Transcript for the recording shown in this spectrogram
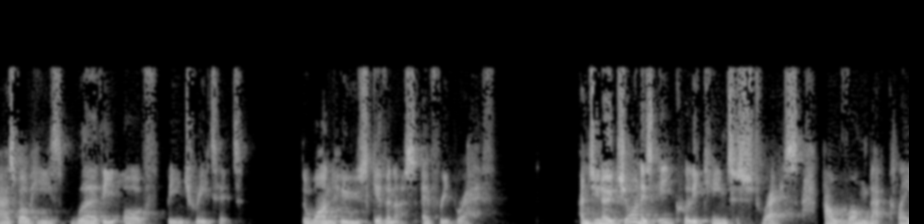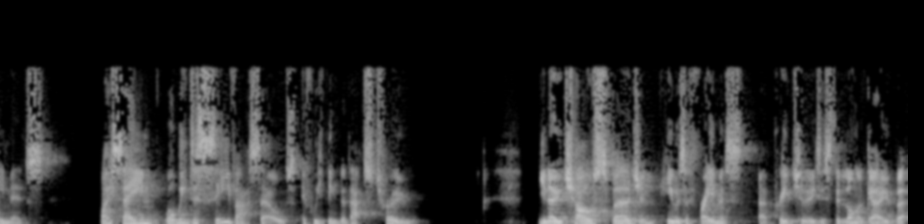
as well he's worthy of being treated. The one who's given us every breath. And you know, John is equally keen to stress how wrong that claim is by saying, well, we deceive ourselves if we think that that's true. You know, Charles Spurgeon, he was a famous uh, preacher that existed long ago, but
